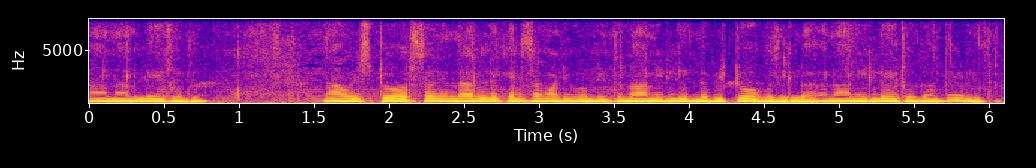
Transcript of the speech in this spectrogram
ನಾನು ಅಲ್ಲೇ ಇರೋದು. ನಾವು ಇಷ್ಟು ವರ್ಷದಿಂದ ಅಲ್ಲೇ ಕೆಲಸ ಮಾಡಿಕೊಂಡಿದ್ದು ನಾನು ಇಲ್ಲಿಂದ ಬಿಟ್ಟು ಹೋಗೋದಿಲ್ಲ. ನಾನು ಇಲ್ಲೇ ಇರೋದು ಅಂತ ಹೇಳಿದರು.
